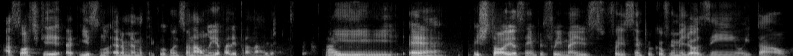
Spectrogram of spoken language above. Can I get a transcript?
A sorte que é, isso era minha matrícula condicional, não ia valer para nada. Ai. E é, história sempre fui mais, foi sempre o que eu fui melhorzinho e tal.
